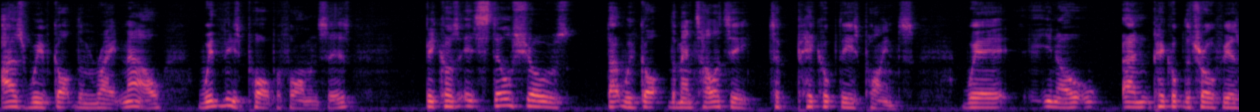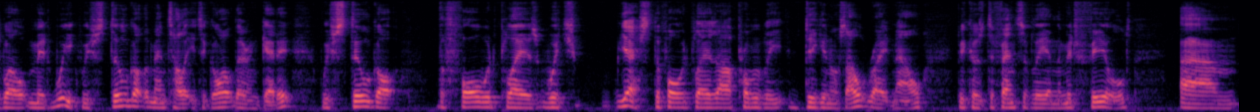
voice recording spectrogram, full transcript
as we've got them right now with these poor performances because it still shows that we've got the mentality to pick up these points. Where you know and pick up the trophy as well midweek. We've still got the mentality to go out there and get it. We've still got the forward players which yes the forward players are probably digging us out right now because defensively in the midfield um,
